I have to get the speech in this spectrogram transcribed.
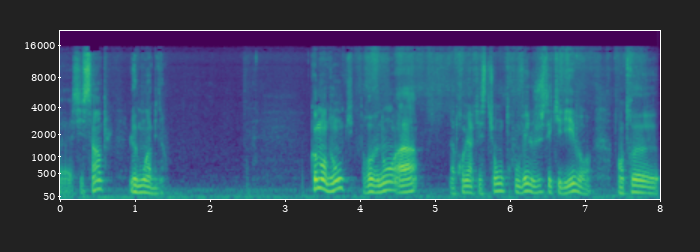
euh, si simple, le moins bien. Comment donc, revenons à la première question, trouver le juste équilibre entre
